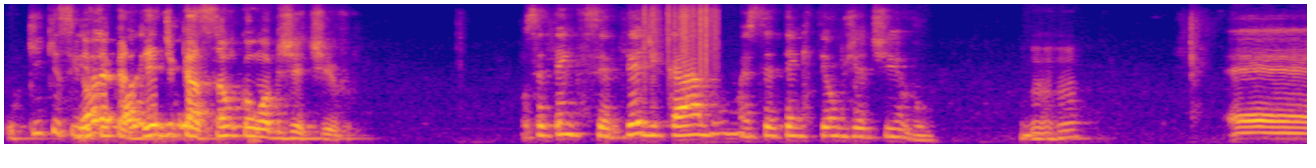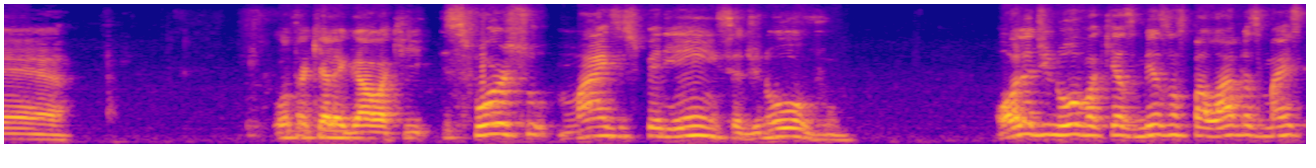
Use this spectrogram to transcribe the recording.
O que, que significa olha, olha dedicação que... com objetivo? Você tem que ser dedicado, mas você tem que ter um objetivo. Uhum. É... Outra que é legal aqui: esforço mais experiência, de novo. Olha de novo aqui as mesmas palavras, mas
